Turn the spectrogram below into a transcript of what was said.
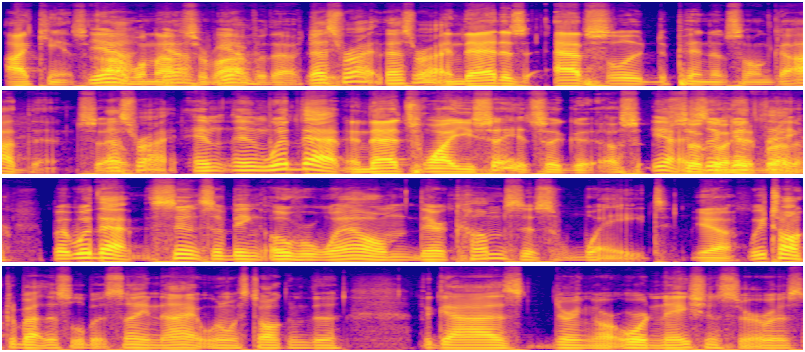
I can't. sur- I will not yeah, survive yeah. without That's right. That's right. And that is absolute dependence on God. Then. So that's right. And and with that, And that's why you say it's a good. Uh, yeah, so it's go a good ahead, thing. brother. But with that sense of being overwhelmed, there comes this weight. Yeah. We talked about this a little bit Sunday night when I was talking to the guys during our ordination service.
